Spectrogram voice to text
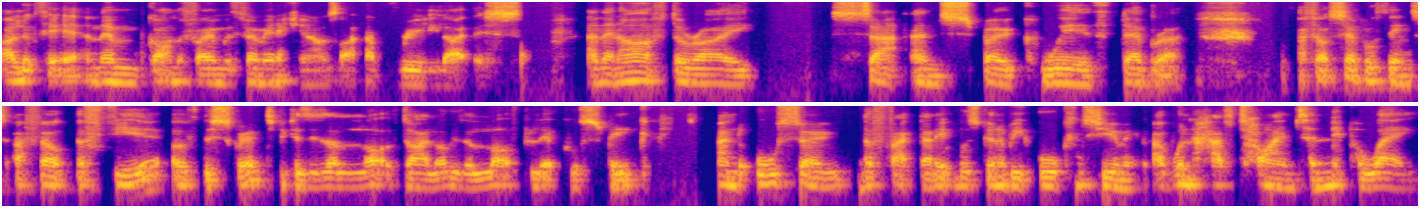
I looked at it and then got on the phone with Femi and Icky, and I was like, I really like this. And then after I sat and spoke with Deborah, I felt several things. I felt the fear of the script because there's a lot of dialogue, there's a lot of political speak. and also the fact that it was going to be all consuming. I wouldn't have time to nip away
